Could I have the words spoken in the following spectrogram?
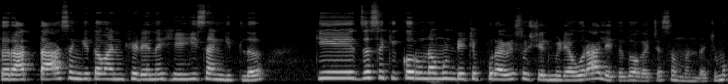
तर आता संगीता वानखेडेनं हेही सांगितलं की जसं की करुणा मुंडेचे पुरावे सोशल मीडियावर आले त्या दोघांच्या संबंधाचे. मग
